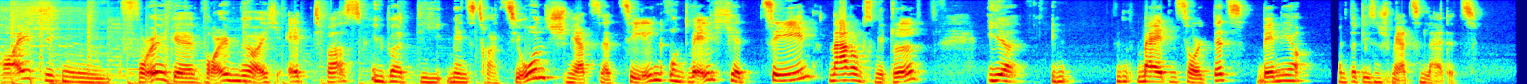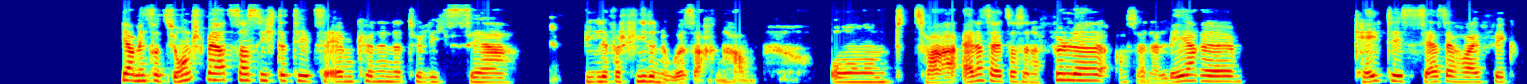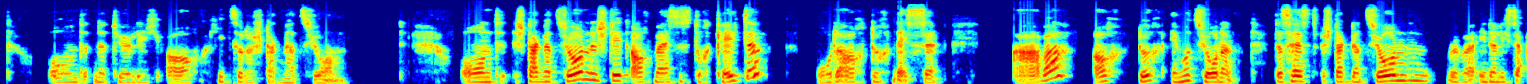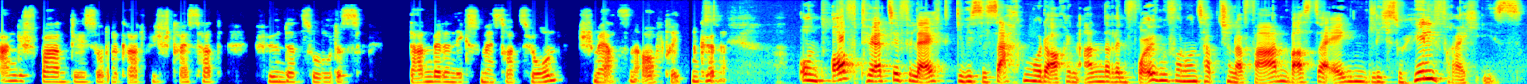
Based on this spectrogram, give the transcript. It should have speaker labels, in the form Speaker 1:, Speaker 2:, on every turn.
Speaker 1: heutigen Folge wollen wir euch etwas über die Menstruationsschmerzen erzählen und welche zehn Nahrungsmittel ihr meiden solltet, wenn ihr unter diesen Schmerzen leidet.
Speaker 2: Ja, Menstruationsschmerzen aus Sicht der TCM können natürlich sehr viele verschiedene Ursachen haben. Und zwar einerseits aus einer Fülle, aus einer Leere, Kälte ist sehr, sehr häufig und natürlich auch Hitze oder Stagnation. Und Stagnation entsteht auch meistens durch Kälte oder auch durch Nässe, aber auch durch Emotionen. Das heißt, Stagnation, wenn man innerlich sehr angespannt ist oder gerade viel Stress hat, führen dazu, dass dann bei der nächsten Menstruation Schmerzen auftreten können.
Speaker 1: Und oft hört ihr vielleicht gewisse Sachen oder auch in anderen Folgen von uns habt schon erfahren, was da eigentlich so hilfreich ist.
